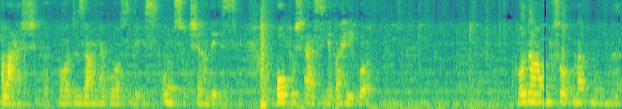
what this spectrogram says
plástica pode usar um negócio desse, ou um sutiã desse. Ou puxar assim a barriga, ó. Ou dar um soco na bunda.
